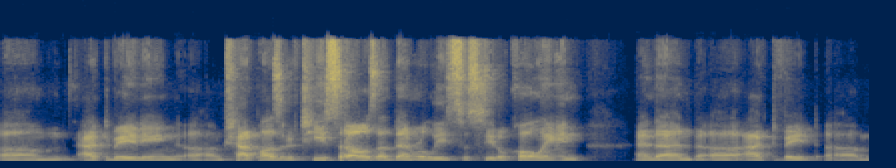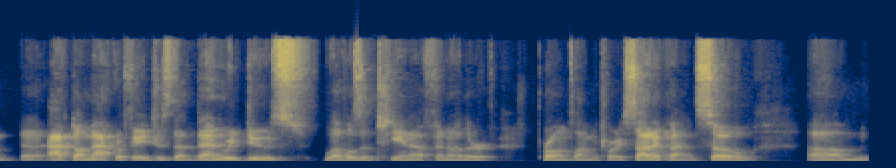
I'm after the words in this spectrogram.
um, activating um, ChAT-positive T cells that then release acetylcholine and then uh, activate um, act on macrophages that then reduce levels of TNF and other pro-inflammatory cytokines. So um,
